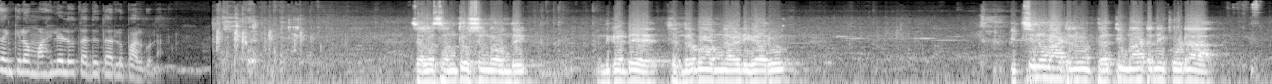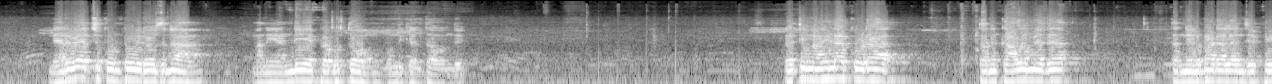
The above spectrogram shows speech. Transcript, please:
సంఖ్యలో మహిళలు తదితరులు పాల్గొన్నారు. చాలా సంతోషంగా ఉంది. ఎందుకంటే చంద్రబాబు నాయుడు గారు ఇచ్చిన మాటను ప్రతి మాటని కూడా నెరవేర్చుకుంటూ ఈ రోజున మన ఎన్డీఏ ప్రభుత్వం ముందుకెళ్తా ఉంది. ప్రతి మహిళ కూడా తన కాళ్ళ మీద తను నిలబడాలని చెప్పి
